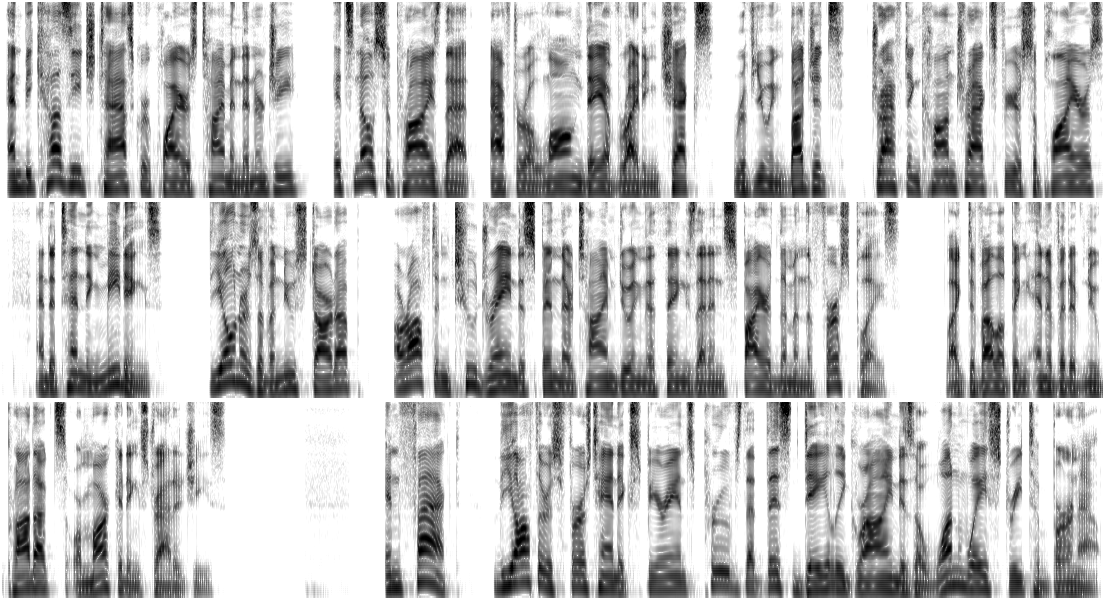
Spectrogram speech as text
And because each task requires time and energy, it's no surprise that, after a long day of writing checks, reviewing budgets, drafting contracts for your suppliers, and attending meetings, the owners of a new startup are often too drained to spend their time doing the things that inspired them in the first place like developing innovative new products or marketing strategies. In fact, the author's firsthand experience proves that this daily grind is a one way street to burnout.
